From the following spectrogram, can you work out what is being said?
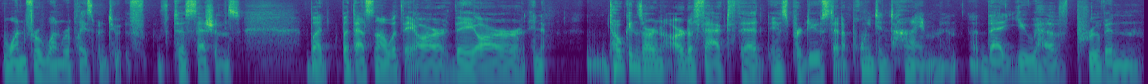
one for one replacement to to sessions, but but that's not what they are. They are an tokens are an artifact that is produced at a point in time that you have proven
